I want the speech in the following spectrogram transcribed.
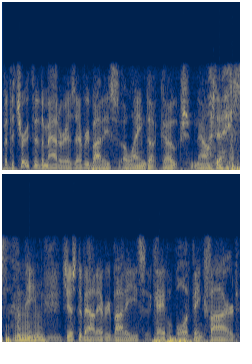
but the truth of the matter is, everybody's a lame duck coach nowadays. I mean, just about everybody's capable of being fired.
